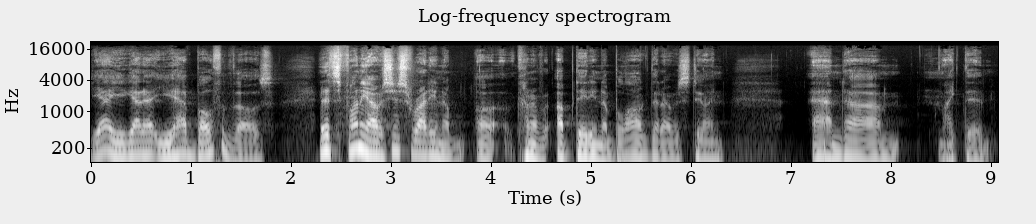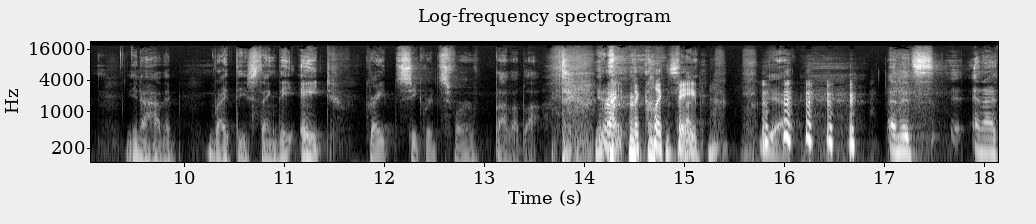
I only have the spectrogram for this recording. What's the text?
yeah, you gotta you have both of those. And it's funny. I was just writing a, a kind of updating a blog that I was doing, and um, like the you know how they write these things, the eight great secrets for blah blah blah. You know? Right, the clickbait. like- yeah. And it's and I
